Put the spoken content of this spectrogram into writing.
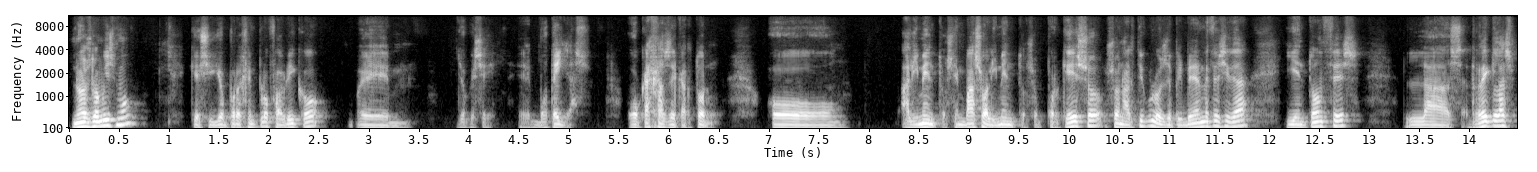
No es lo mismo que si yo, por ejemplo, fabrico, em, yo qué sé, eh, botellas o cajas de cartón o alimentos, envaso alimentos, porque eso son artículos de primera necesidad y entonces las reglas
